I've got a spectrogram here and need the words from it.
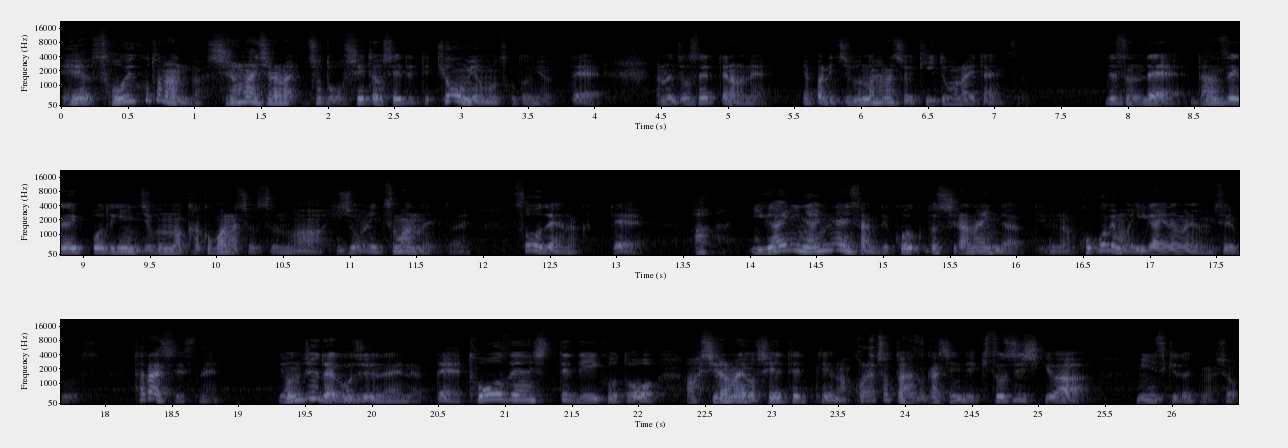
えー、そういうことなんだ。知らない知らない。ちょっと教えて教えてって興味を持つことによってあの女性ってのはねやっぱり自分の話を聞いてもらいたいんですよ。ですんで男性が一方的に自分の過去話をするのは非常につまんないんですよね。そうではなくってあ意外に何々さんってこういうこと知らないんだっていうふうなここでも意外な面を見せることです。ただしですね40代50代になって当然知ってていいことをあ知らない教えてっていうのはこれはちょっと恥ずかしいんで基礎知識は身につけておきましょう。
